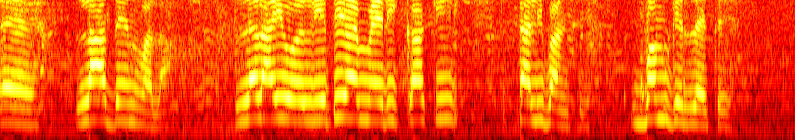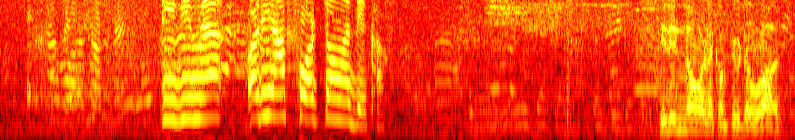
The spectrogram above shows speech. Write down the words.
ए, लादेन वाला। लड़ाई हो रही थी अमेरिका की तालिबान से। बम गिर रहे थे। टीवी में और यहाँ फ़ोटो में देखा। He didn't know what a computer was.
